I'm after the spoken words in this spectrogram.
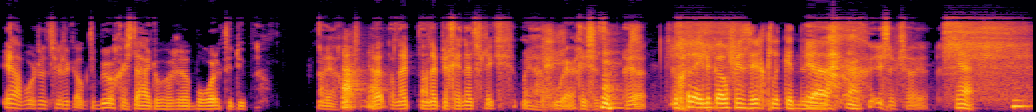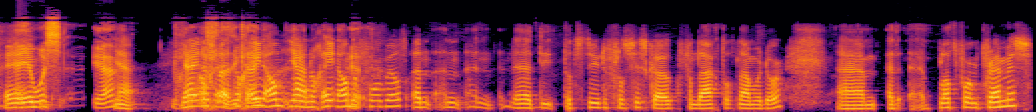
ja, worden natuurlijk ook de burgers daardoor behoorlijk te dupe. Nou ja, goed. Ja, Dan, heb, dan heb je geen Netflix. Maar ja, hoe erg is het? ja. Toch redelijk overzichtelijk inderdaad. Ja, ja. is ook zo, ja. ja. Hey, jongens, ja? ja. Nog ja, nog, nog, één an, ja, nog één ander voorbeeld. En, en, en uh, die, dat stuurde Francisco ook vandaag tot naar me door. Um, het uh, platform Premise.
